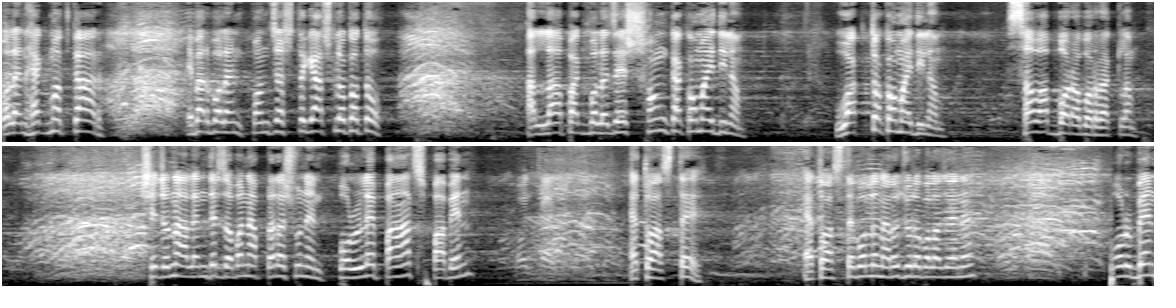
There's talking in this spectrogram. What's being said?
বলেন হেকমতকার এবার বলেন পঞ্চাশ থেকে আসলো কত? আল্লাহ পাক বলে যে সংখ্যা কমাই দিলাম ওয়াক্ত কমাই দিলাম সওয়াব বরাবর রাখলাম। সেজন্য আলেমদের জবানে আপনারা শুনেন, পড়লে পাঁচ পাবেন। এত আস্তে? এত আস্তে বললেন আরও জোরে বলা যায় না? পড়বেন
